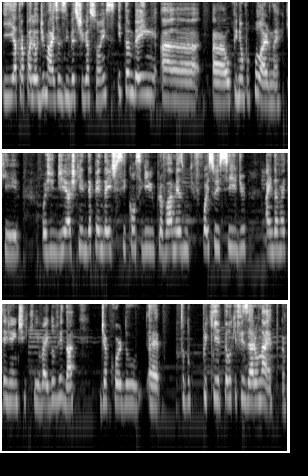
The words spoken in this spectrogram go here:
e atrapalhou demais as investigações e também a, a opinião popular, né? Que hoje em dia acho que independente se conseguirem provar mesmo que foi suicídio, ainda vai ter gente que vai duvidar de acordo é, tudo porque pelo que fizeram na época.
